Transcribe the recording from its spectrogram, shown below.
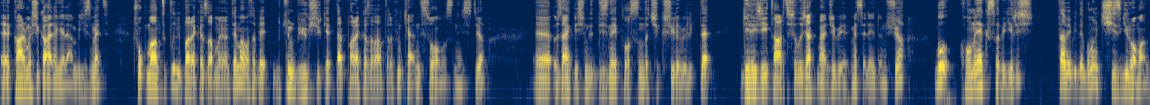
e, karmaşık hale gelen bir hizmet. Çok mantıklı bir para kazanma yöntemi ama tabii bütün büyük şirketler para kazanan tarafın kendisi olmasını istiyor. Ee, özellikle şimdi Disney Plus'ın da çıkışıyla birlikte geleceği tartışılacak bence bir meseleye dönüşüyor. Bu konuya kısa bir giriş. Tabii bir de bunun çizgi roman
